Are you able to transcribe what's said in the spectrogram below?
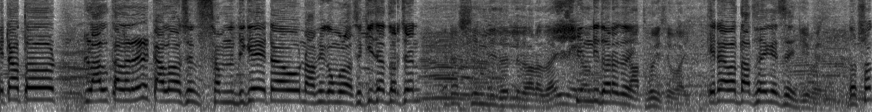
এটাও তো লাল কালারের কালো আছে সামনের দিকে এটাও নাভি কম্বল আছে। কি জাত ধরছেন? এটা সিন্ধি ধরলে ধরা যায়। সিন্ধি ধরা যায়? দাঁত হয়েছে ভাই। এটা আবার দাঁত হয়ে গেছে? জি ভাই। দর্শক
